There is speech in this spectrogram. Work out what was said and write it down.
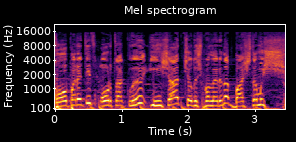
kooperatif ortaklığı inşaat çalışmalarına başlamış.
